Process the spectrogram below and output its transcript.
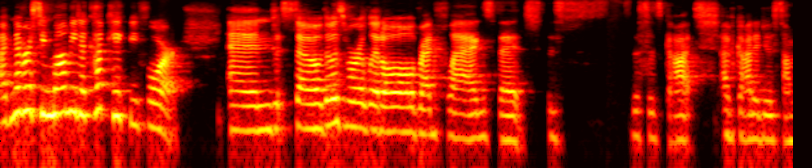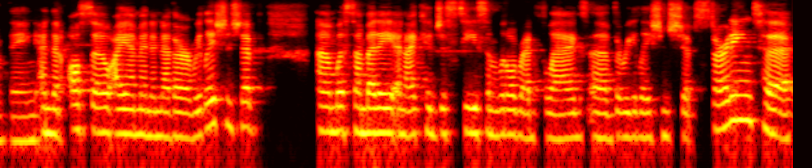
I've never seen mom eat a cupcake before." And so those were little red flags that this this has got I've got to do something. And then also I am in another relationship um, with somebody, and I could just see some little red flags of the relationship starting to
